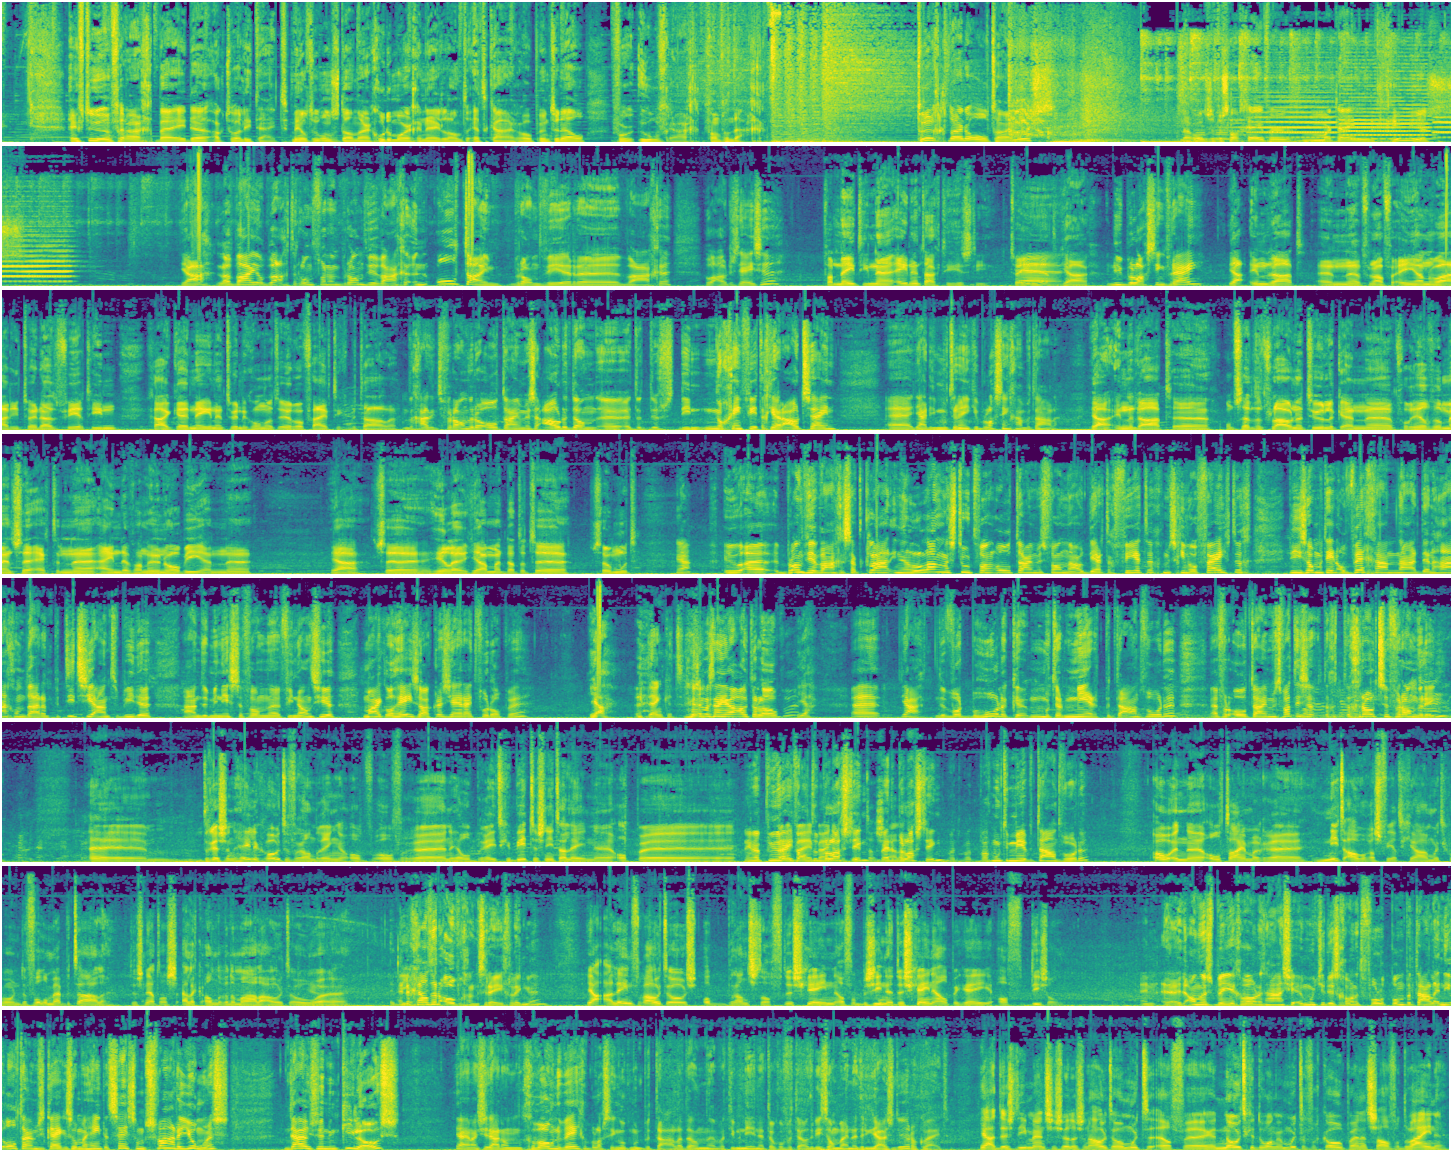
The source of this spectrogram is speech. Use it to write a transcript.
Heeft u een vraag bij de actualiteit? Mailt u ons dan naar goedemorgennederland.kro.nl voor uw vraag van vandaag. Terug naar de oldtimers. Naar onze verslaggever Martijn Grimius. Ja, lawaai op de achtergrond van een brandweerwagen. Een oldtime brandweerwagen. Hoe oud is deze? Van 1981 is die. 32 uh, jaar. Nu belastingvrij? Ja, inderdaad. En uh, vanaf 1 januari 2014 ga ik uh, 2900 euro 50 betalen. Er gaat iets veranderen. Oldtimers ouder dan, uh, dus die nog geen 40 jaar oud zijn. ja, die moeten in één keer belasting gaan betalen. Ja, inderdaad. ontzettend flauw natuurlijk. En voor heel veel mensen echt een einde van hun hobby. En Ja, het is eh, heel erg jammer dat het eh, zo moet. Ja. Uw eh, brandweerwagen staat klaar in een lange stoet van oldtimers van nou 30, 40, misschien wel 50. Die zometeen op weg gaan naar Den Haag om daar een petitie aan te bieden aan de minister van eh, Financiën. Michael Heezakkers, jij rijdt voorop hè? Ja, ik denk het. Zullen we eens naar jouw auto lopen? Ja. Eh, ja, er wordt behoorlijk, eh, moet er meer betaald worden voor oldtimers. Wat is de, de grootste verandering? Ehm, er is een hele grote verandering op, over eh, een heel breed gebied. Dus niet alleen eh, op... eh, Nee, maar puur bij- even op de bij belasting. bij de belasting. Wat, wat, wat moet er meer betaald worden? Oh, een oldtimer niet ouder dan 40 jaar moet gewoon de volle map betalen. Dus net als elk andere normale auto. En er geldt een overgangsregeling, hè? Ja, alleen voor auto's op brandstof. Dus geen, of op benzine. Dus geen LPG of diesel. En eh, anders ben je gewoon het haasje en moet je dus gewoon het volle pond betalen. En die oldtimers, kijken zo om me heen, dat zijn soms zware jongens. Duizenden kilo's. Ja, en als je daar dan gewone wegenbelasting op moet betalen, dan, eh, wat die meneer net ook al vertelde, die is dan bijna 3000 euro kwijt. Ja, dus die mensen zullen zijn auto moeten, of eh, noodgedwongen moeten verkopen en het zal verdwijnen.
